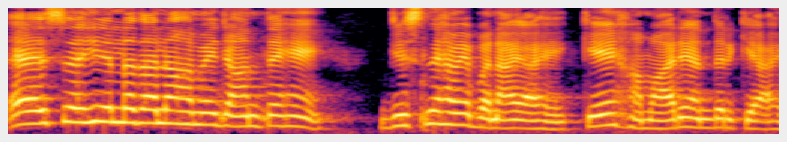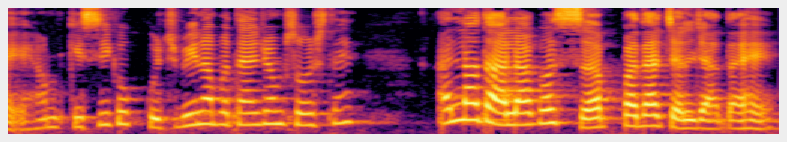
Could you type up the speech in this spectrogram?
ایسے ہی اللہ تعالیٰ ہمیں جانتے ہیں۔ جس نے ہمیں بنایا ہے کہ ہمارے اندر کیا ہے۔ ہم کسی کو کچھ بھی نہ بتائیں جو ہم سوچتے ہیں۔ اللہ تعالیٰ کو سب پتہ چل جاتا ہے۔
